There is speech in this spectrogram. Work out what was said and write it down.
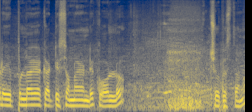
ఇక్కడ ఎప్పుడులాగా కట్టిస్తున్నాయండి కోళ్ళు. చూపిస్తాను.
